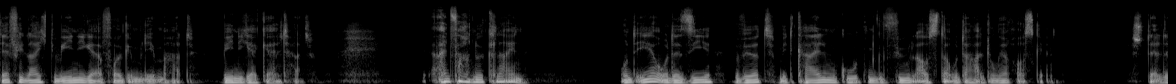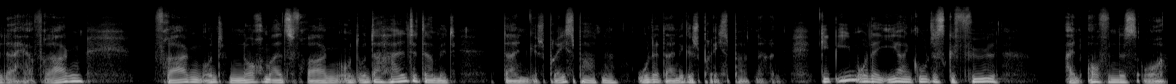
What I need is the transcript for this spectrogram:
der vielleicht weniger Erfolg im Leben hat, weniger Geld hat, einfach nur klein und er oder sie wird mit keinem guten Gefühl aus der Unterhaltung herausgehen. Stelle daher Fragen, Fragen und nochmals Fragen und unterhalte damit deinen Gesprächspartner oder deine Gesprächspartnerin. Gib ihm oder ihr ein gutes Gefühl, ein offenes Ohr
